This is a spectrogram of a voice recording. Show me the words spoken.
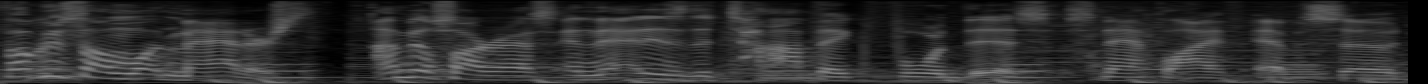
Focus on what matters. I'm Bill Sawgrass, and that is the topic for this Snap Life episode.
